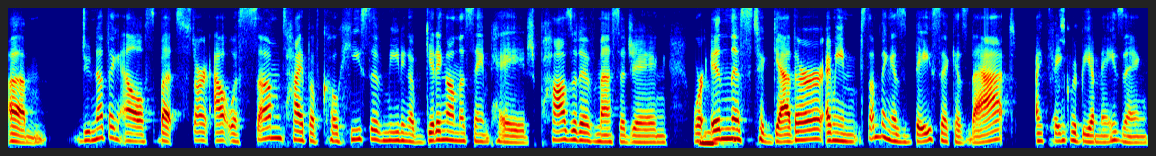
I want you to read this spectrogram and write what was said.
um do nothing else but start out with some type of cohesive meeting of getting on the same page, positive messaging. We're mm-hmm. in this together. I mean, something as basic as that, I yes. think would be amazing.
